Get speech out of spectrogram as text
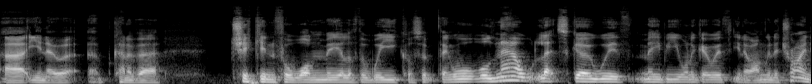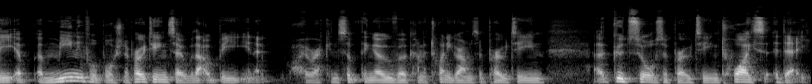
uh, you know, a, a, kind of a chicken for one meal of the week or something. Well, well, now let's go with maybe you want to go with, you know, I'm going to try and eat a, a meaningful portion of protein. So that would be, you know, I reckon something over kind of 20 grams of protein a good source of protein twice a day.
